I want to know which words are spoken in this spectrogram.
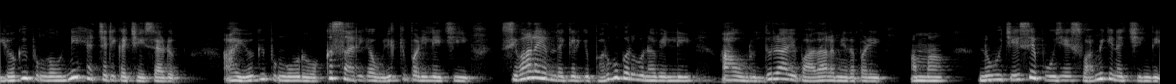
యోగి పుంగవుణ్ణి హెచ్చరిక చేశాడు. ఆ యోగి పుంగవుడు ఒక్కసారిగా ఉలిక్కిపడి లేచి శివాలయం దగ్గరికి పరుగు పరుగున వెళ్ళి ఆ వృద్ధురాలి పాదాల మీద పడి అమ్మా నువ్వు చేసే పూజే స్వామికి నచ్చింది.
